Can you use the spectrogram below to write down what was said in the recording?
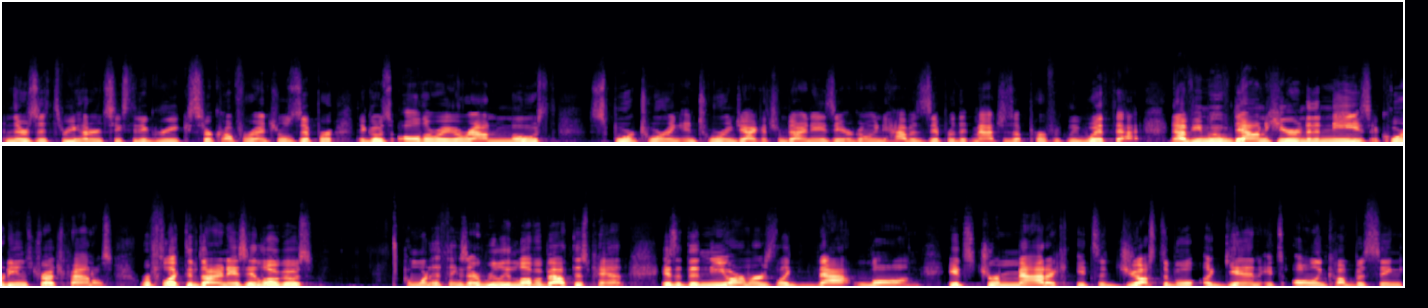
and there's a 360 degree circumferential zipper that goes all the way around. Most sport touring and touring jackets from Dainese are going to have a zipper that matches up perfectly with that. Now, if you move down here into the knees, accordion stretch panels, reflective Dainese logos, and one of the things I really love about this pant is that the knee armor is like that long. It's dramatic, it's adjustable. Again, it's all encompassing.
